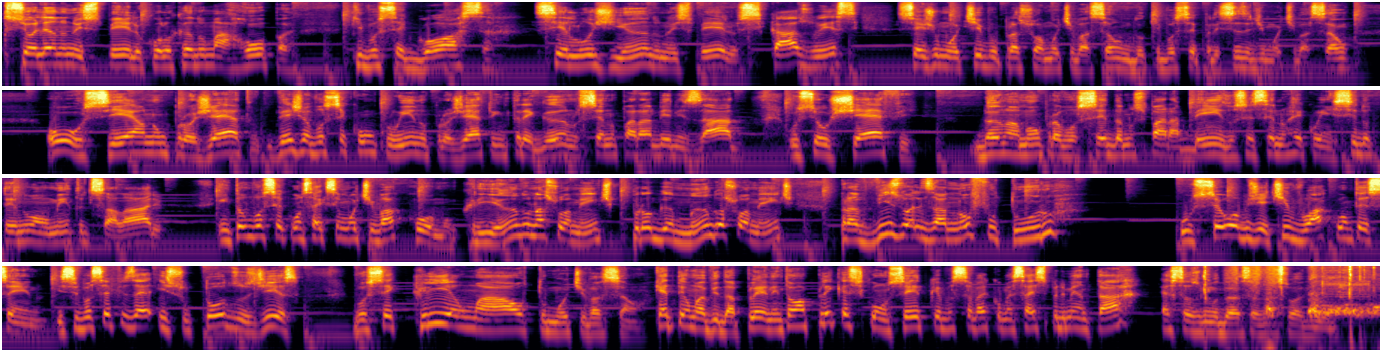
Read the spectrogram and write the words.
se olhando no espelho, colocando uma roupa que você gosta, se elogiando no espelho, se caso esse seja o motivo para sua motivação, do que você precisa de motivação, ou se é num projeto, veja você concluindo o projeto, entregando, sendo parabenizado, o seu chefe dando a mão para você, dando os parabéns, você sendo reconhecido, tendo um aumento de salário. Então você consegue se motivar como? Criando na sua mente, programando a sua mente para visualizar no futuro o seu objetivo acontecendo. E se você fizer isso todos os dias, você cria uma automotivação. Quer ter uma vida plena? Então aplica esse conceito porque você vai começar a experimentar essas mudanças na sua vida.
